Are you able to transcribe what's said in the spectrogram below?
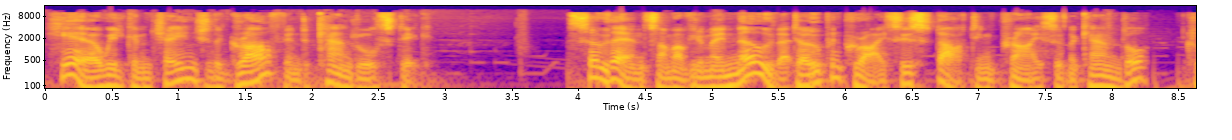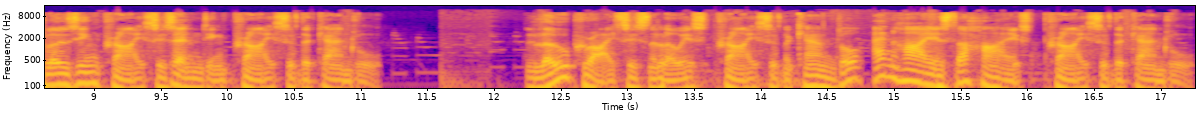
Here we can change the graph into candlestick. So then some of you may know that open price is starting price of the candle, closing price is ending price of the candle. Low price is the lowest price of the candle and high is the highest price of the candle.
